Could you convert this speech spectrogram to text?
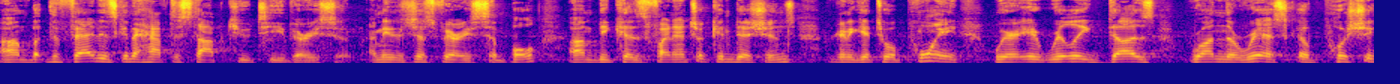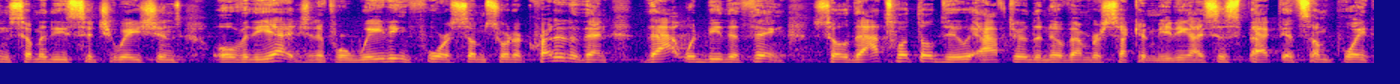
Um, but the Fed is going to have to stop QT very soon. I mean, it's just very simple um, because financial conditions are going to get to a point where it really does run the risk of pushing some of these situations over the edge. And if we're waiting for some sort of credit event, that would be the thing. So that's what they'll do after the November 2nd meeting, I suspect, at some point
